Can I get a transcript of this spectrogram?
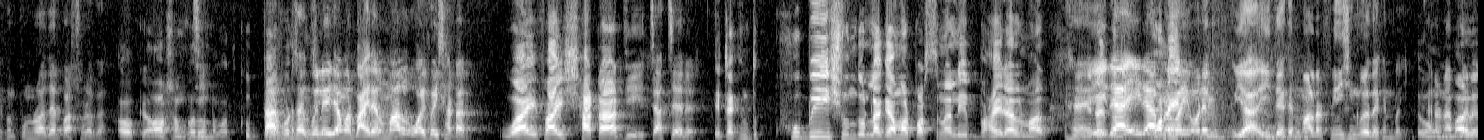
এখন পনেরো হাজার পাঁচশো টাকা। ওকে অসংখ্য ধন্যবাদ খুব তারপর থাকবে এই যে আমার ভাইরাল মাল ওয়াইফাই শাটার। Wifi shutter? জি চার চেয়ারের। এটা কিন্তু খুবই সুন্দর লাগে আমার পার্সোনালি ভাইরাল মাল। হ্যাঁ এটা আপনার অনেক ভাই অনেক ইয়া এই দেখেন মালটার ফিনিশিংগুলো দেখেন ভাই। কারণ আপনারা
